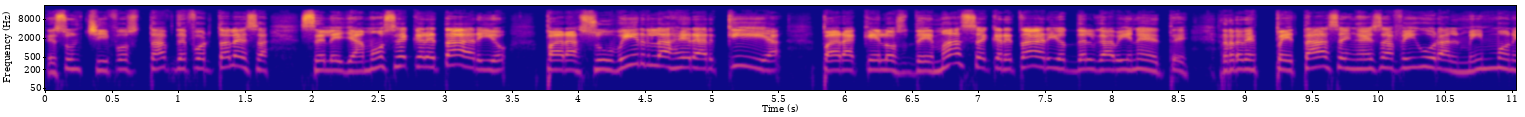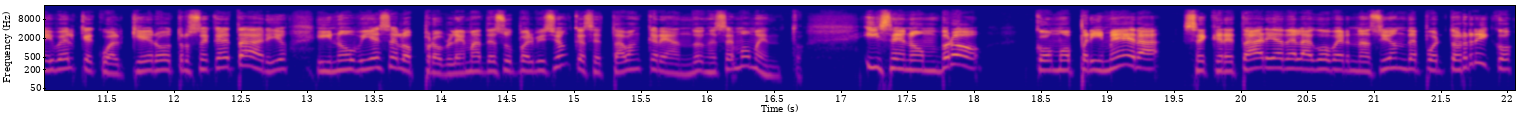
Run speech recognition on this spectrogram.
es un chief of staff de Fortaleza, se le llamó secretario para subir la jerarquía, para que los demás secretarios del gabinete respetasen a esa figura al mismo nivel que cualquier otro secretario y no hubiese los problemas de supervisión que se estaban creando en ese momento. Y se nombró como primera secretaria de la gobernación de Puerto Rico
